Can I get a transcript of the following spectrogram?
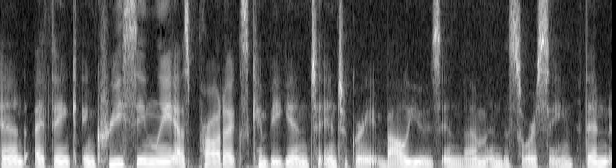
and I think increasingly, as products can begin to integrate values in them in the sourcing, then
